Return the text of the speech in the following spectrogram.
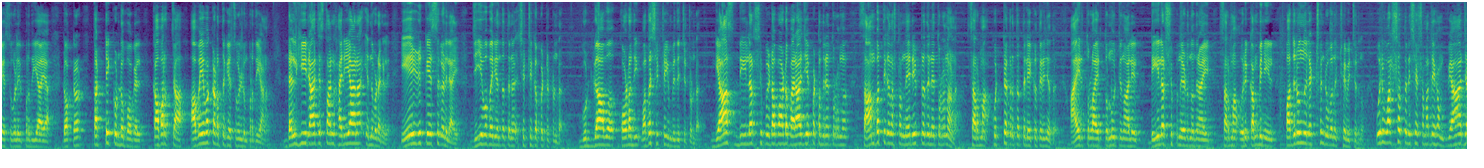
കേസുകളിൽ പ്രതിയായ ഡോക്ടർ തട്ടിക്കൊണ്ടുപോകൽ കവർച്ച അവയവക്കടത്ത് കേസുകളിലും പ്രതിയാണ്. ഡൽഹി രാജസ്ഥാൻ ഹരിയാന എന്നിവിടങ്ങളിൽ ഏഴ് കേസുകളിലായി ജീവപര്യന്തത്തിന് ശിക്ഷിക്കപ്പെട്ടിട്ടുണ്ട്. ഗുഡ്ഗാവ് കോടതി വധശിക്ഷയും വിധിച്ചിട്ടുണ്ട്. ഗ്യാസ് ഡീലർഷിപ്പ് ഇടപാട് പരാജയപ്പെട്ടതിനെ തുടർന്ന് സാമ്പത്തിക നഷ്ടം നേരിട്ടതിനെ തുടർന്നാണ് ശർമ്മ കുറ്റകൃത്യത്തിലേക്ക് തിരിഞ്ഞത്. ആയിരത്തി തൊള്ളായിരത്തി തൊണ്ണൂറ്റിനാലിൽ ഡീലർഷിപ്പ് നേടുന്നതിനായി ശർമ്മ ഒരു കമ്പനിയിൽ പതിനൊന്ന് ലക്ഷം രൂപ നിക്ഷേപിച്ചിരുന്നു. ഒരു വർഷത്തിന് ശേഷം അദ്ദേഹം വ്യാജ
